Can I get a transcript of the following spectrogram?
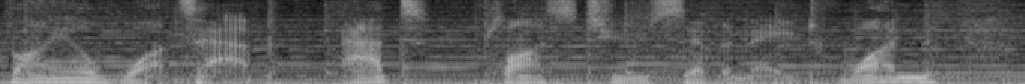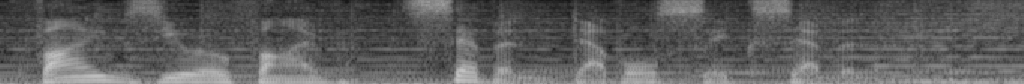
via WhatsApp at plus 2781 505 7667.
